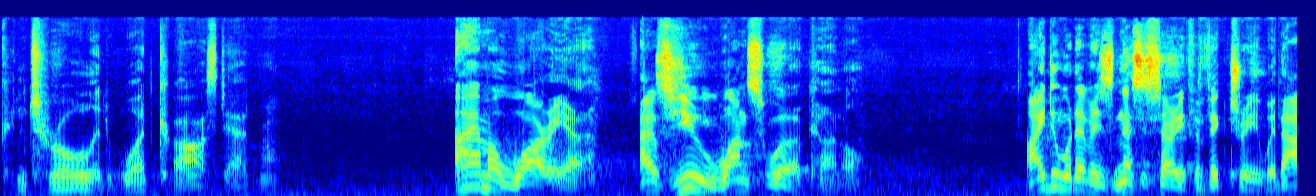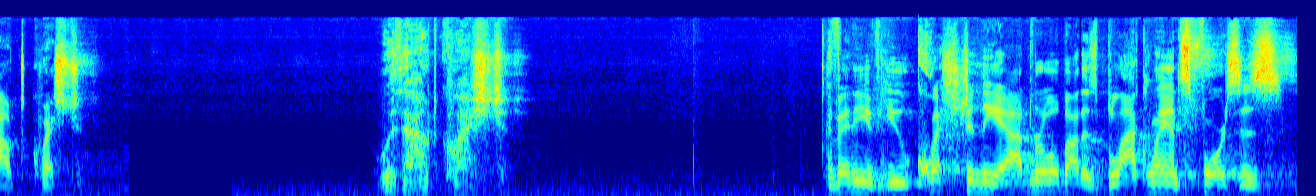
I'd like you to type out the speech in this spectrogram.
Control at what cost, Admiral? I am a warrior, as you once were, Colonel. I do whatever is necessary for victory without question. Without question. Have any of you questioned the Admiral about his Black Lance forces?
